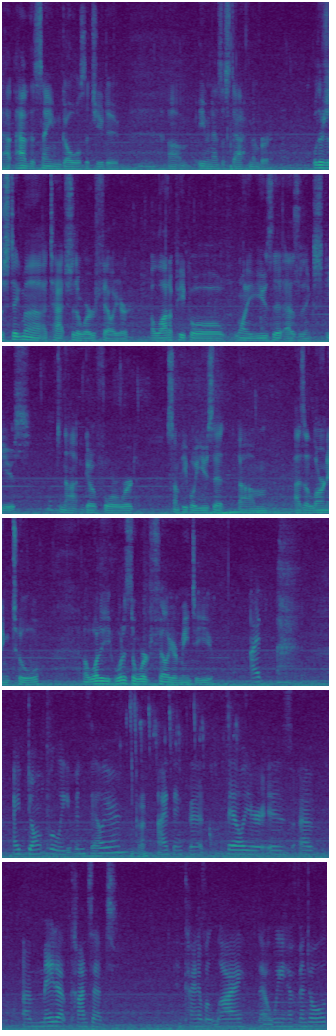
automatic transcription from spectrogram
ha- have the same goals that you do um, even as a staff member. Well there's a stigma attached to the word failure. A lot of people want to use it as an excuse to not go forward. Some people use it um, as a learning tool. Uh, what, do you, what does the word failure mean to you? I I don't believe in failure. okay I think that failure is a, a made up concept and kind of a lie that we have been told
